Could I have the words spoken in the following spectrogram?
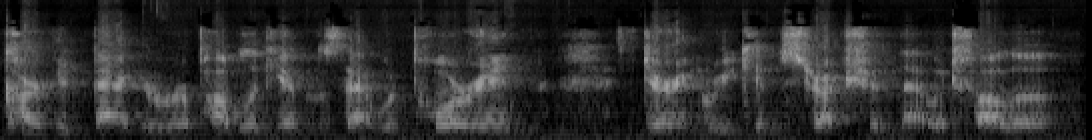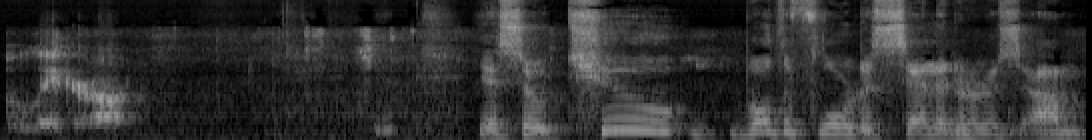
carpetbagger Republicans that would pour in during Reconstruction that would follow later on. Yeah, so two, both the Florida senators. Um,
